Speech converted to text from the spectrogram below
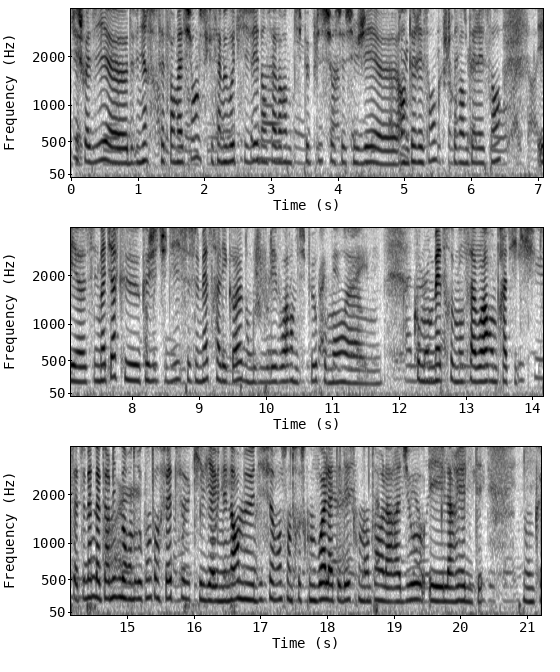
J'ai choisi euh, de venir sur cette formation puisque ça me motivait d'en savoir un petit peu plus sur ce sujet euh, intéressant, que je trouve intéressant. Et euh, c'est une matière que, que j'étudie ce semestre à l'école, donc je voulais voir un petit peu comment, comment mettre mon savoir en pratique. Cette semaine m'a permis de me rendre compte en fait qu'il y a une énorme différence entre ce qu'on voit à la télé, ce qu'on entend à la radio et la réalité. Donc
